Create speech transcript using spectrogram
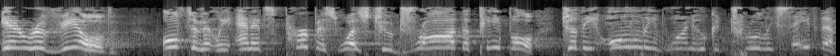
it revealed ultimately, and its purpose was to draw the people to the only one who could truly save them.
